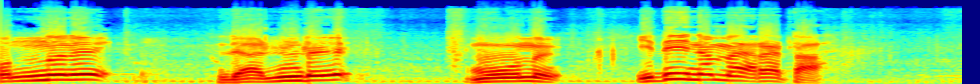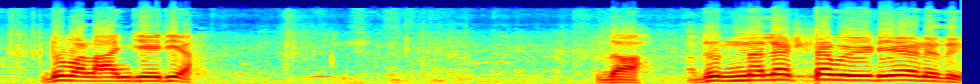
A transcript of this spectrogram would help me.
ഒന്നിന് രണ്ട് മൂന്ന്. ഇത് ഇനം വേറെ കേട്ടാ. ഇത് വളാഞ്ചേരിയാ. ഇതാ ഇത് ഇന്നലെ ഇട്ട വീഡിയോ ആണിത്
